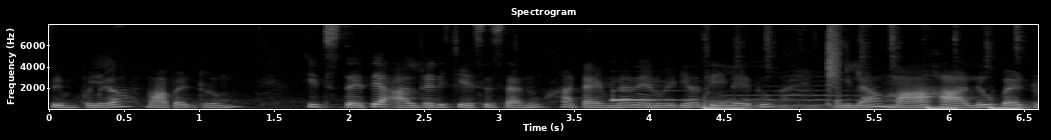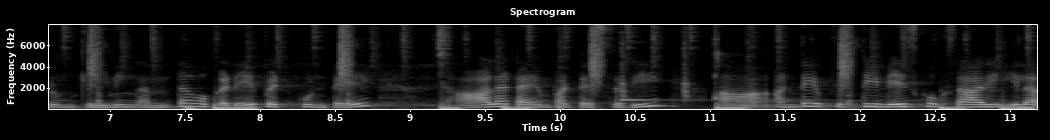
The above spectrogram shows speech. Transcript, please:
సింపుల్గా మా బెడ్రూమ్. కిడ్స్ది అయితే ఆల్రెడీ చేసేసాను. ఆ టైంలో నేను వీడియో తీయలేదు. ఇలా మా హాలు బెడ్రూమ్ క్లీనింగ్ అంతా ఒక డే పెట్టుకుంటే చాలా టైం పట్టేస్తుంది. అంటే ఫిఫ్టీన్ డేస్కి ఒకసారి ఇలా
